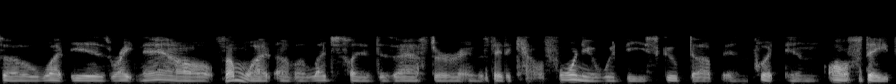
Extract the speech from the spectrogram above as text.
So, what is right now somewhat of a legislative disaster in the state of California would be scooped up and put in all states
